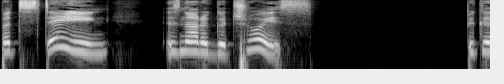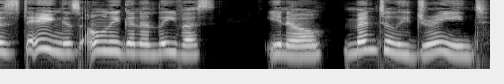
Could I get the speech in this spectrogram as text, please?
But staying is not a good choice. Because staying is only gonna leave us, you know, mentally drained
